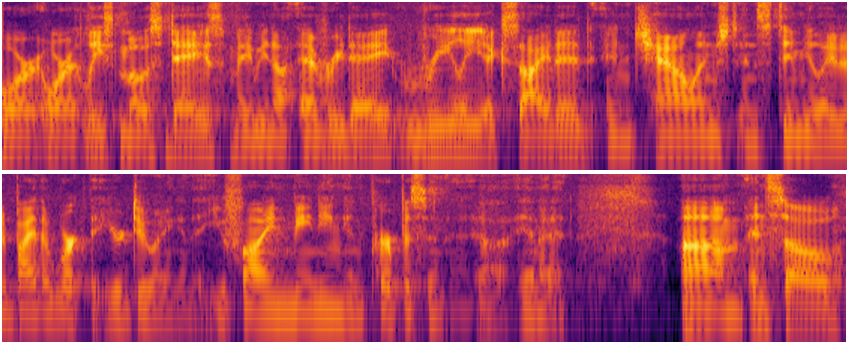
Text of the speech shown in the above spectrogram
or or at least most days, maybe not every day, really excited and challenged and stimulated by the work that you're doing, and that you find meaning and purpose in uh, in it. Um, and so,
